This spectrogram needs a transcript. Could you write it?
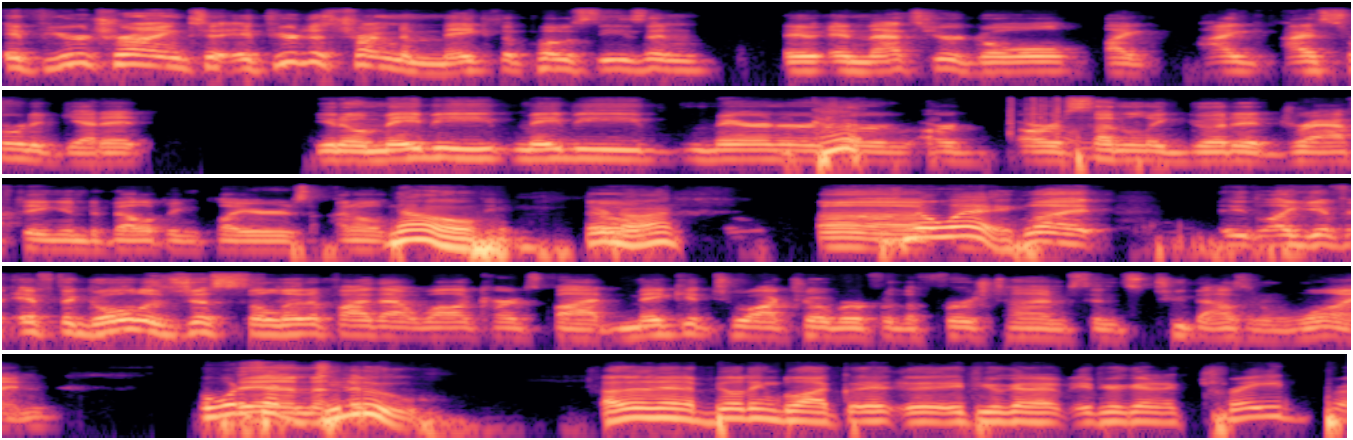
if you're trying to, if you're just trying to make the postseason, and that's your goal, like I, I sort of get it. You know, maybe, maybe Mariners are are are suddenly good at drafting and developing players. I don't no, they're No. not. Uh, no way. But it, like, if if the goal is just solidify that wild card spot, make it to October for the first time since 2001. But what does that do? Other than a building block, if you're gonna if you're gonna trade pr-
